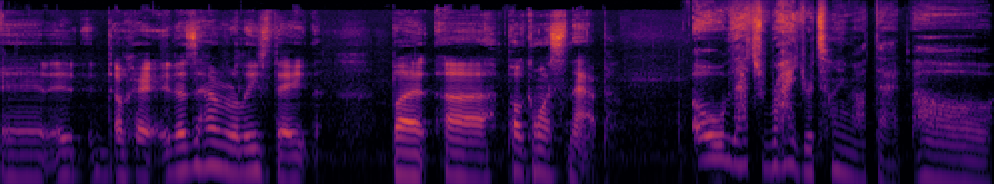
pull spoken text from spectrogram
and it okay. It doesn't have a release date, but uh, Pokemon Snap. Oh, that's right. You were telling me about that. Oh,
